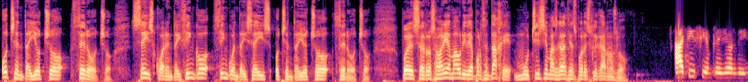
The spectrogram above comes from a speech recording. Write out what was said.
88 08 645 56 88 08 Pues eh, Rosa María Mauri de Porcentaje, muchísimas gracias por explicárnoslo. A ti siempre, Jordi.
